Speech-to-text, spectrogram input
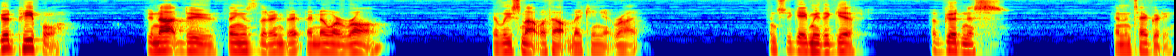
Good people do not do things that, that they know are wrong, at least not without making it right. And she gave me the gift of goodness and integrity.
